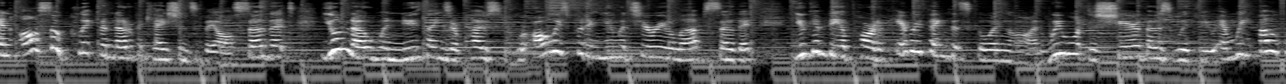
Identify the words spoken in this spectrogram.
and also click the notifications bell so that you'll know when new things are posted. We're always putting new material up so that you can be a part of everything that's going on. We want to share those with you and we hope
